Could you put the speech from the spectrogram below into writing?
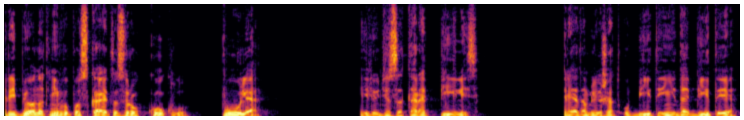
Ребенок не выпускает из рук куклу, пуля. И люди заторопились. Рядом лежат убитые, недобитые,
